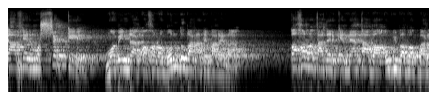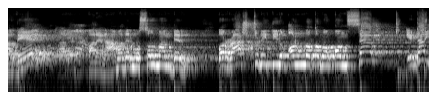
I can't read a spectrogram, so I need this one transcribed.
কাফের মুশেককে মমিনরা কখনো বন্ধু বানাতে পারে না। কখনো তাদেরকে নেতা বা অভিভাবক বানাতে পারে না। আমাদের মুসলমানদের রাষ্ট্রনীতির অন্যতম কনসেপ্ট এটাই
